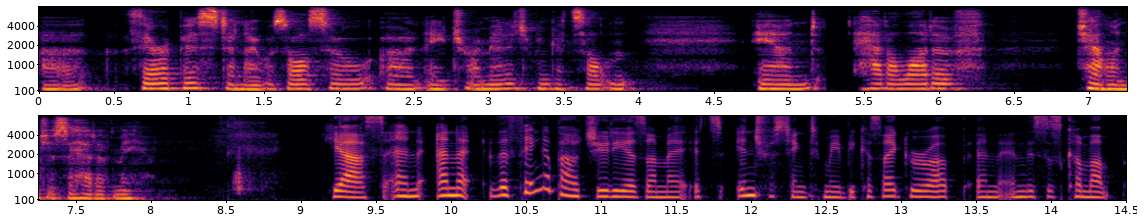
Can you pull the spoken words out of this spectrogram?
a therapist and I was also an HR management consultant and had a lot of challenges ahead of me. Yes, and and the thing about Judaism, it's interesting to me because I grew up, and and this has come up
